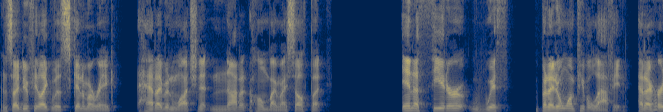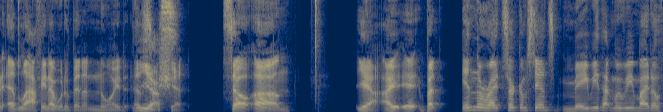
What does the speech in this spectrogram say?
And so I do feel like with Skinamarink, had I been watching it not at home by myself, but in a theater with but I don't want people laughing. Had I heard Ed laughing, I would have been annoyed as Yes. shit. So, um yeah, I it, but in the right circumstance, maybe that movie might have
